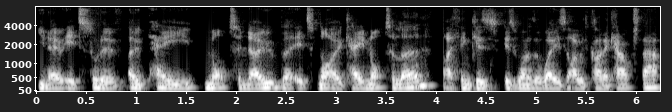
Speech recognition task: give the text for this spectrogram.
you know it's sort of okay not to know but it's not okay not to learn i think is is one of the ways i would kind of couch that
